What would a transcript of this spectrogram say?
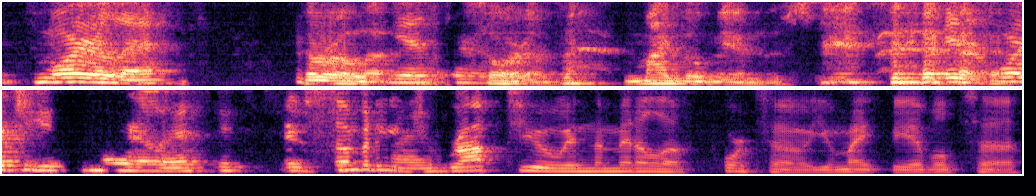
it's more or less Sort of, yes, sort of, mais ou menos. it's Portuguese, more or less. It's if somebody dropped you in the middle of Porto, you might be able to,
